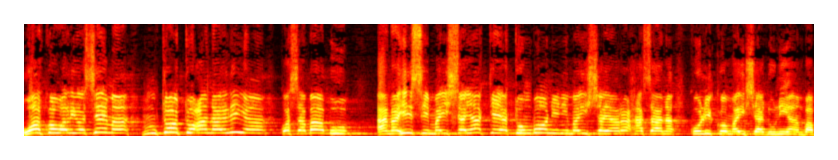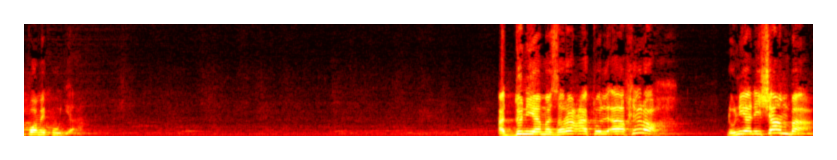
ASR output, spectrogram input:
Wako waliosema mtoto analia kwa sababu anahisi maisha yake ya tumboni ni maisha ya raha sana kuliko maisha ya dunia ambapo amekuja ad-dunya mazra'atu lakhira dunia ni shamba,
